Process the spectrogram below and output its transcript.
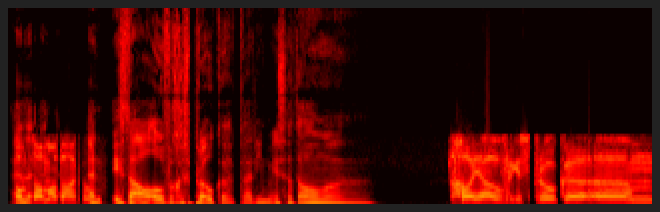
en- komt allemaal wel goed. En is daar al over gesproken, Karim? Is dat al... eh, Goh, ja, over gesproken. ehm,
